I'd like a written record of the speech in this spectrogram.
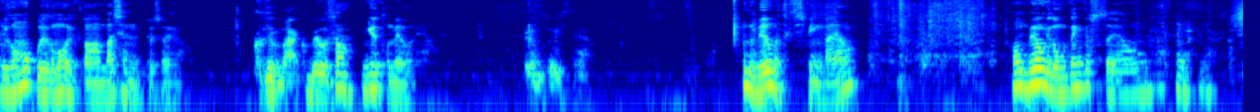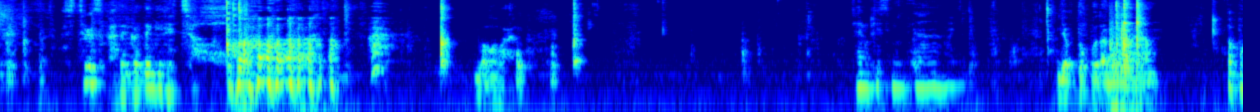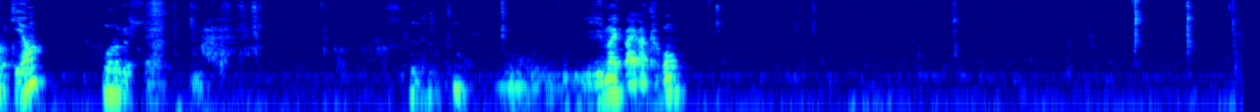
이거 먹고 이거 먹으니까 맛이 안 느껴져요 그게 마, 그 매워서? 이게 더 매워요 그럼 또 있어요. 근데 매운맛 특집인가요? 어 매운 게 너무 땡겼어요 스트레스 받으니까 땡기겠죠. 먹어봐요. 잘 먹겠습니다 엽떡보다 매워요. 떡볶이요? 모르겠어요 음, 너무 큰데 이마이 빨갛다고?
